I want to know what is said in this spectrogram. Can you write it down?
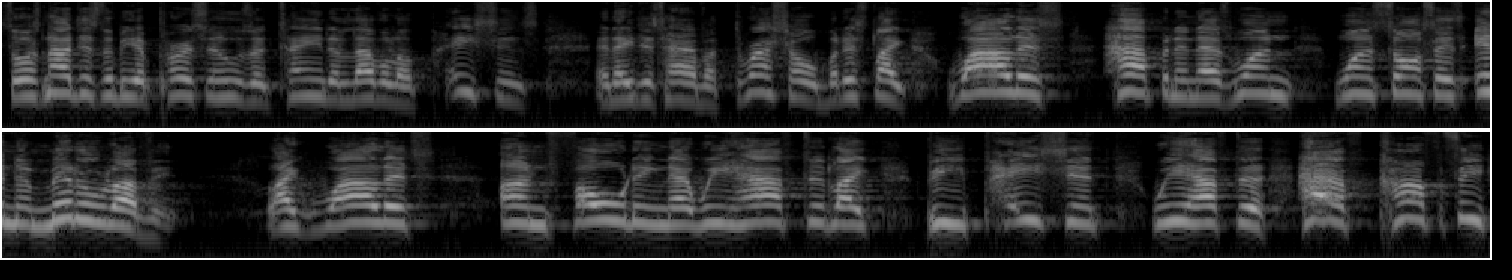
So it's not just to be a person who's attained a level of patience and they just have a threshold, but it's like while it's happening, as one, one song says, in the middle of it, like while it's unfolding that we have to like be patient. We have to have confidence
